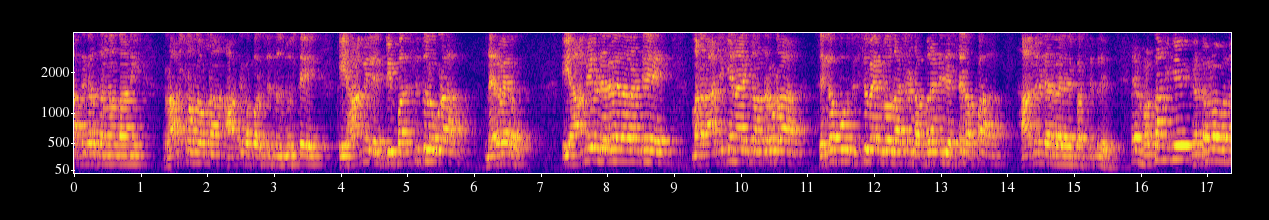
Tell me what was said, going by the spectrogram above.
ఆర్థిక సంఘం కానీ రాష్ట్రంలో ఉన్న ఆర్థిక పరిస్థితులు చూస్తే ఈ హామీలు ఎట్టి పరిస్థితుల్లో కూడా నెరవేరవు. ఈ హామీలు నెరవేరాలంటే మన రాజకీయ నాయకులు అందరూ కూడా సింగపూర్ సిస్తు బ్యాంక్లో దాచిన డబ్బులన్నీ తెస్తే తప్ప హామీలు నెరవేరే పరిస్థితి లేదు. మొత్తానికి గతంలో ఉన్న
